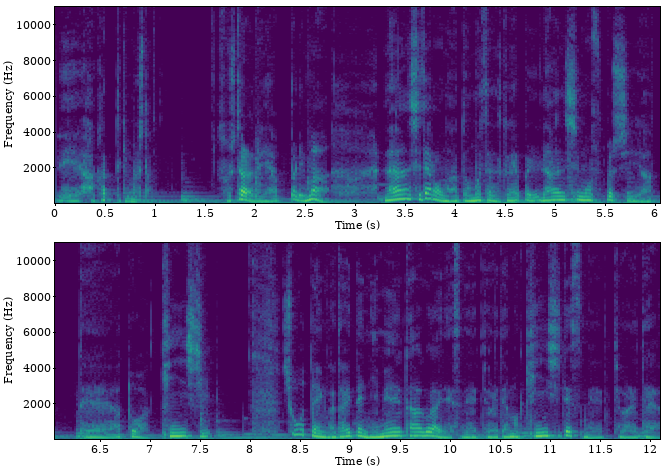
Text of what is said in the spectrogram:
えー、測ってきましたそしたらねやっぱりまあ乱視だろうなと思ってたんですけどやっぱり乱視も少しあってあとは近視焦点が大体2メーターぐらいですね。って言われて、まあ、近視ですね。って言われて。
